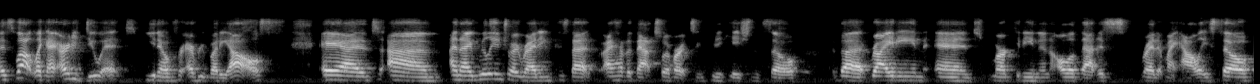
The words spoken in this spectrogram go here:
as well. Like I already do it, you know, for everybody else. And um, and I really enjoy writing because that I have a bachelor of arts in communication, so the writing and marketing and all of that is right at my alley. So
